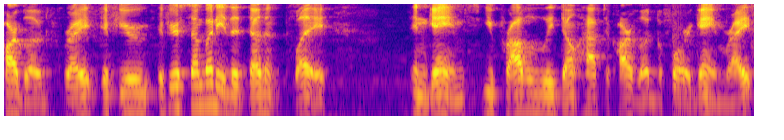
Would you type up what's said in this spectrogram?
carb load, right? If you're if you're somebody that doesn't play, in games, you probably don't have to carb load before a game, right?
